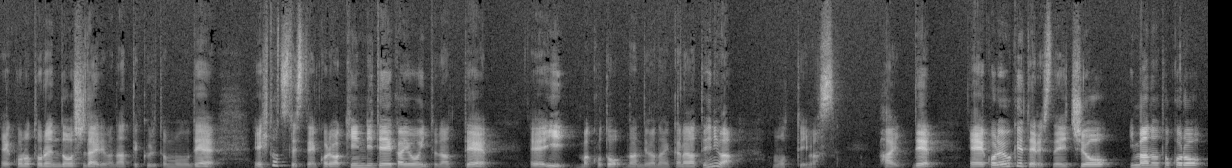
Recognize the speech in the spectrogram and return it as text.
えー、このトレンド次第ではなってくると思うので、えー、一つですねこれは金利低下要因となって、えー、いい、まあ、ことなんではないかなというふうには思っています。はい、で、えー、これを受けてですね一応今のところ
